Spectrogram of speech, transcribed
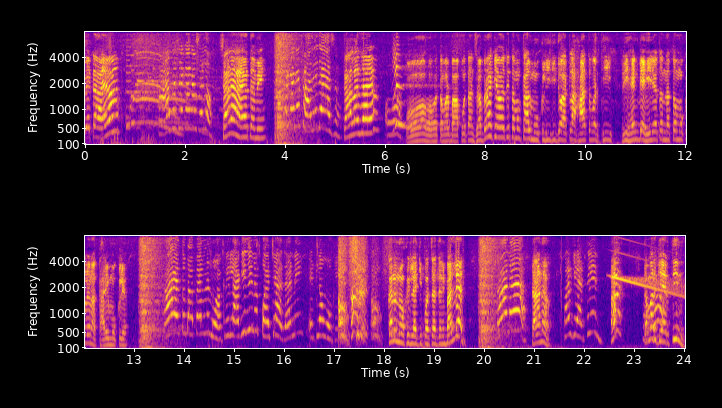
બેટા આયા? સારા આયા તમે પછી કાકા કાલે જ આયા છો કાલ જ આયા? ઓહો. તમારા બાપો તને જબરા કહેવાય તમે કાલ મોકલી દીધો. આટલા હાથ વરથી રિહેન બેહી રહ્યો તો નતો મોકલ્યો ને તારે મોકલ્યો. હા એ તો બાપા એમને નોકરી લાગી છે ને પચાસ હજારની એટલે મોકલી કને નોકરી લાગી પચાસ હજારની બાલ લે ના. ના તાન. માર ઘેરથી ન. હા? તમારે ઘેરથી થી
